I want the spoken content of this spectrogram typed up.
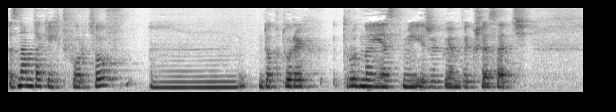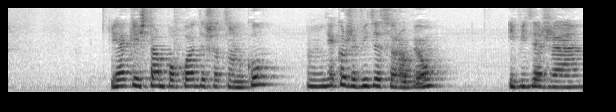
znam takich twórców, mm, do których trudno jest mi, że powiem, wykrzesać jakieś tam pokłady szacunku, mm, jako że widzę, co robią i widzę, że,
